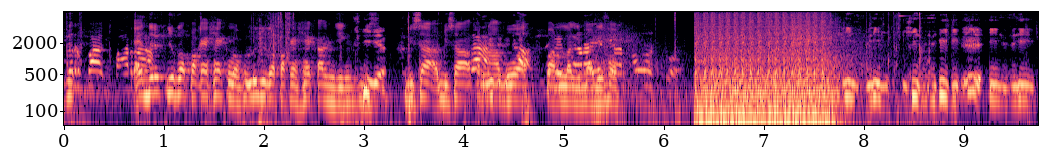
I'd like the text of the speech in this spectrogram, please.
terbang parah. Edric juga pakai hack loh, lu juga pakai hack anjing. Iya. Bisa bisa kena gua par lagi body hop. Easy, easy, easy.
